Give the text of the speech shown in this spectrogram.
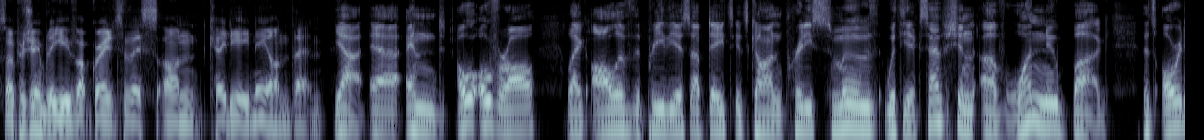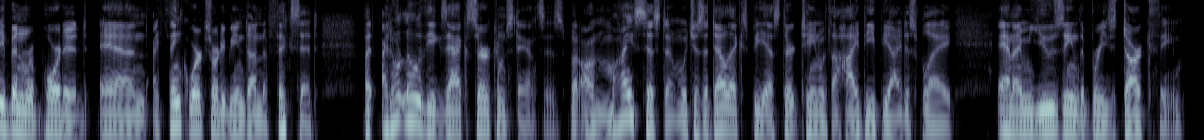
So presumably you've upgraded to this on KDE Neon then. Yeah, uh, and o- overall, like all of the previous updates, it's gone pretty smooth, with the exception of one new bug that's already been reported, and I think work's already being done to fix it. But I don't know the exact circumstances. But on my system, which is a Dell XPS 13 with a high DPI display, and I'm using the Breeze Dark theme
